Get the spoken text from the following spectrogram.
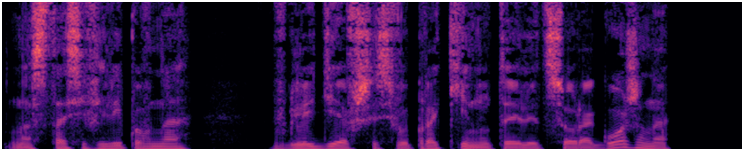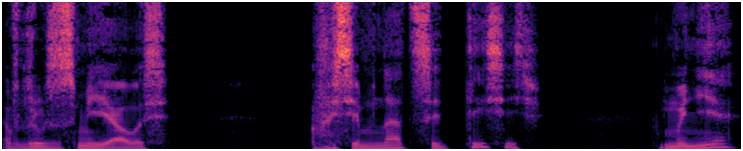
Настасья Филипповна, вглядевшись в опрокинутое лицо Рогожина, вдруг засмеялась. «Восемнадцать тысяч? Мне?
